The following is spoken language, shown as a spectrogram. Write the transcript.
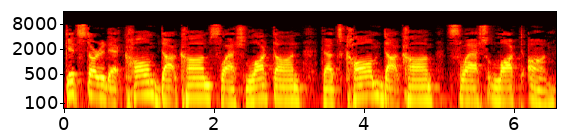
Get started at calm.com slash locked on. That's calm.com slash locked on.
